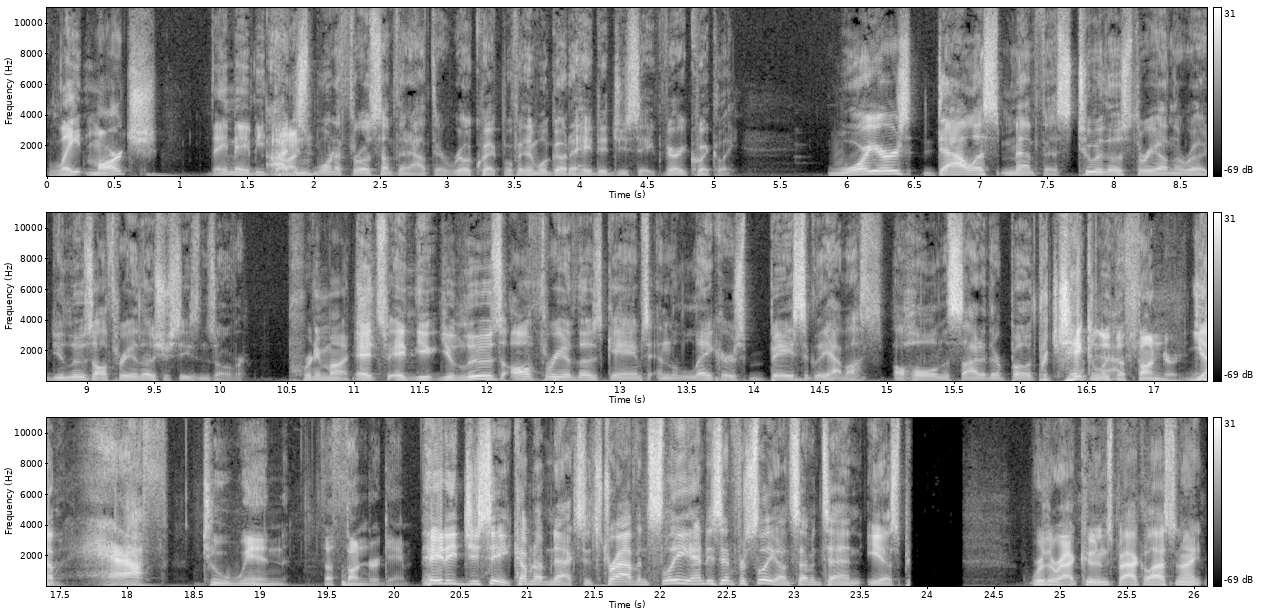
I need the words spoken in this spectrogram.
late March they may be done. I just want to throw something out there real quick before then we'll go to Hey Did You See very quickly. Warriors, Dallas, Memphis, two of those three on the road. You lose all three of those, your season's over. Pretty much. It's it, you, you lose all three of those games, and the Lakers basically have a, a hole in the side of their boat. that you can't particularly the. Thunder. You Yep. have to win the Thunder game. Hey, DGC. Coming up next, it's Trav and Slee. Andy's in for Slee on 710 ESP. Were the raccoons back last night?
